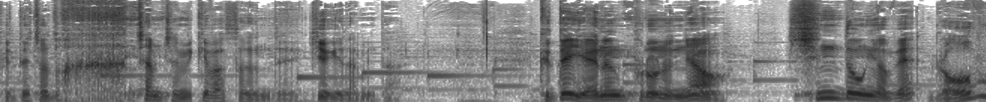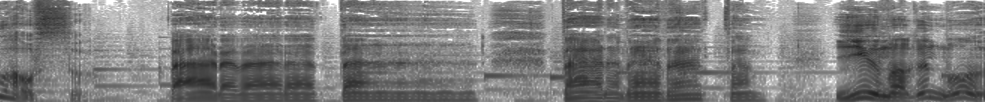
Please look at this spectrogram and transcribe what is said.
그때 저도 한참 재밌게 봤었는데 기억이 납니다. 그때 예능 프로는요. 신동엽의 러브하우스. 빠라바라빠 빠라바바빰 이 음악은 뭐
